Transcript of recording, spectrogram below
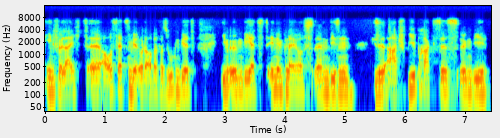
ihn vielleicht äh, aussetzen wird oder ob er versuchen wird, ihm irgendwie jetzt in den Playoffs ähm, diesen, diese Art Spielpraxis irgendwie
